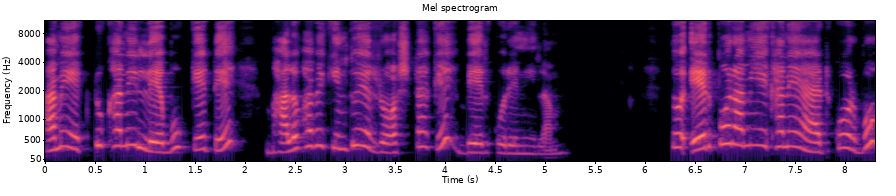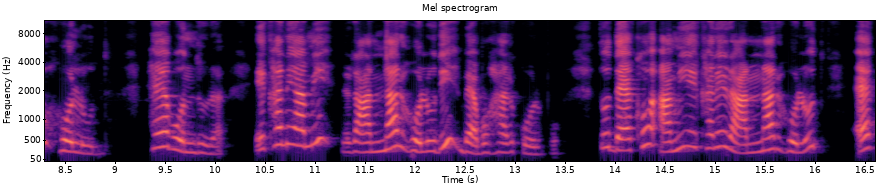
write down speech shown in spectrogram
আমি একটুখানি লেবু কেটে ভালোভাবে কিন্তু এর রসটাকে বের করে নিলাম। তো এরপর আমি এখানে অ্যাড করব হলুদ। হ্যাঁ বন্ধুরা, এখানে আমি রান্নার হলুদই ব্যবহার করব। তো দেখো, আমি এখানে রান্নার হলুদ এক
